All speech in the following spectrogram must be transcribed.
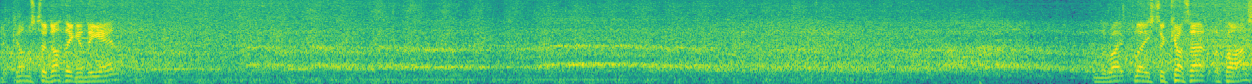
It comes to nothing in the end. In the right place to cut out the pass.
